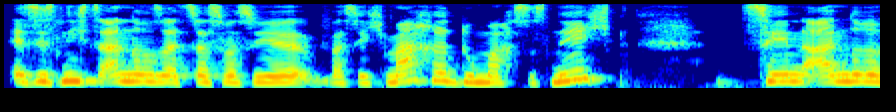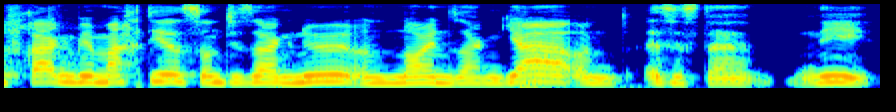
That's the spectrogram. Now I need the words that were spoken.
Es ist nichts anderes als das, was wir, was ich mache. Du machst es nicht. Zehn andere fragen wir, macht ihr es? Und die sagen nö und neun sagen ja und es ist da, nee.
